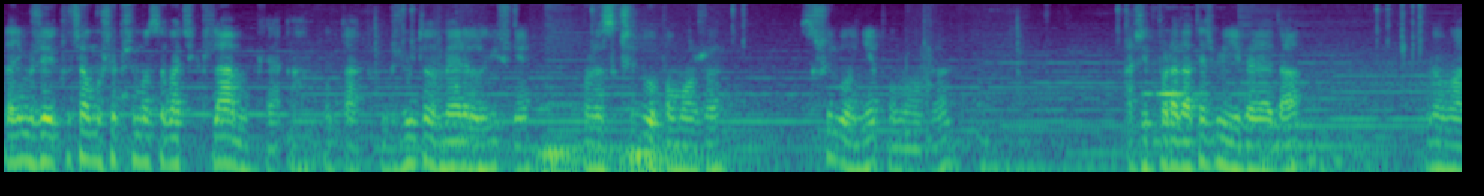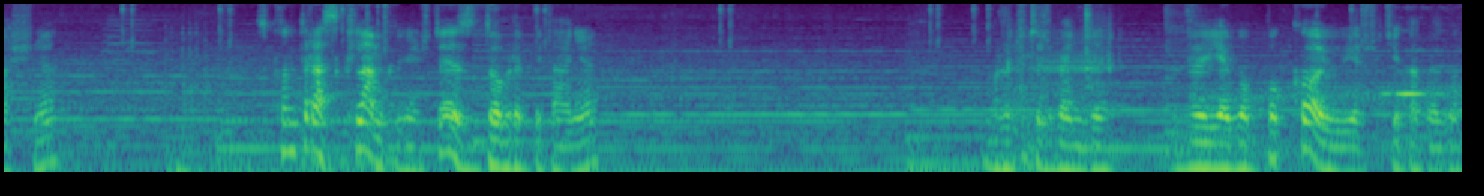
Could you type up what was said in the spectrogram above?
Zanim użyję klucza, muszę przymocować klamkę. A, no tak, brzmi to w miarę logicznie. Może skrzydło pomoże? Skrzydło nie pomoże. A czy porada też mi niewiele da? No właśnie. Skąd teraz klamkę wziąć? To jest dobre pytanie. Może tu coś będzie w jego pokoju jeszcze ciekawego.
